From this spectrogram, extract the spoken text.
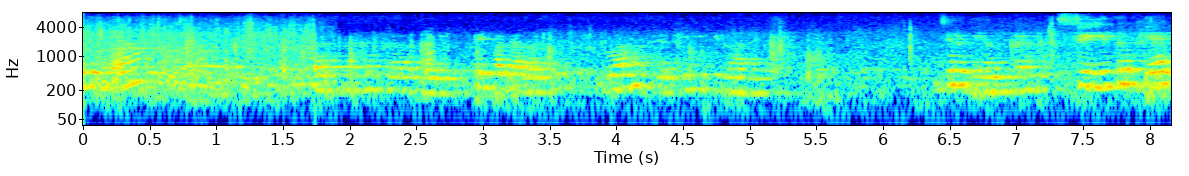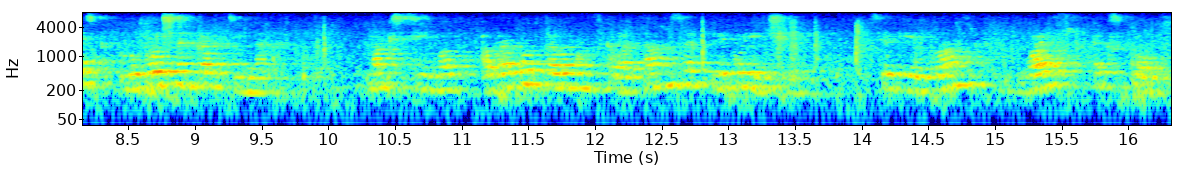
4-2. Сергей Дербенко, сюита 5 лубочных картинок. Максимов, обработка румынского танца Лигуричи. Сергей Бланов, вальс экспромт.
